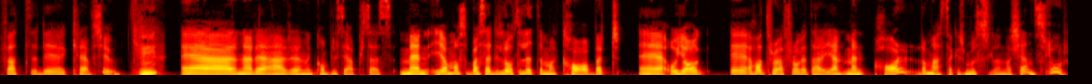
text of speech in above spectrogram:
för att det krävs ju mm. eh, när det är en komplicerad process. Men jag måste bara säga, det låter lite makabert eh, och jag eh, har tror jag frågat det här igen, men har de här stackars musslorna känslor?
